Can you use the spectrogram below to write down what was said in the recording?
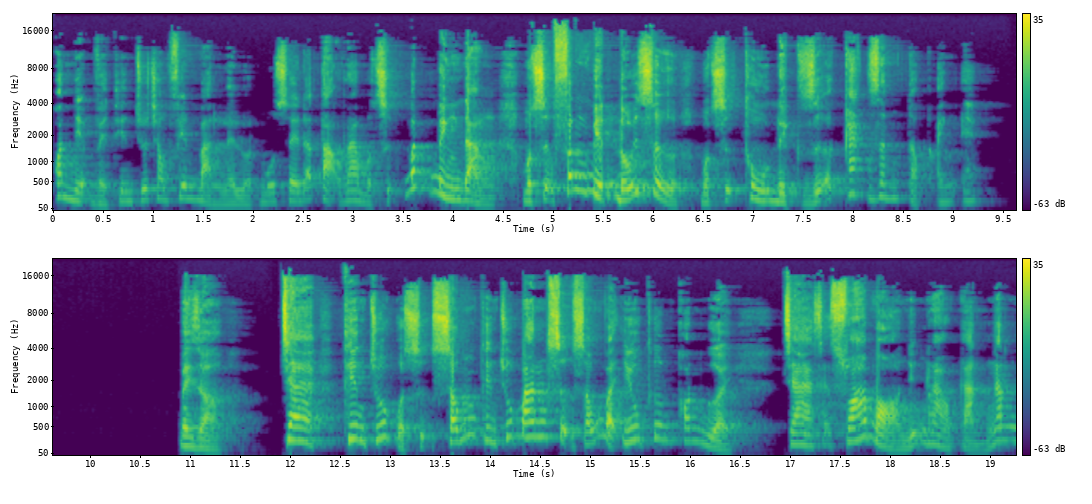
quan niệm về Thiên Chúa trong phiên bản lề luật Môse đã tạo ra một sự bất bình đẳng, một sự phân biệt đối xử, một sự thù địch giữa các dân tộc anh em. Bây giờ, Cha, Thiên Chúa của sự sống, Thiên Chúa ban sự sống và yêu thương con người, Cha sẽ xóa bỏ những rào cản ngăn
